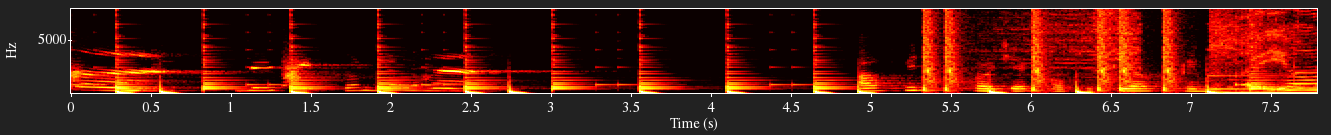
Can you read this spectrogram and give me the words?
Uh, Project Official. Remix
